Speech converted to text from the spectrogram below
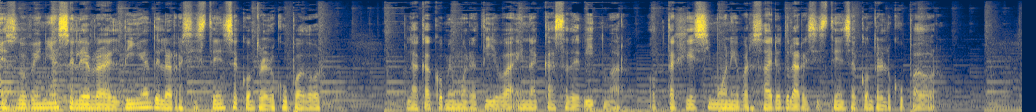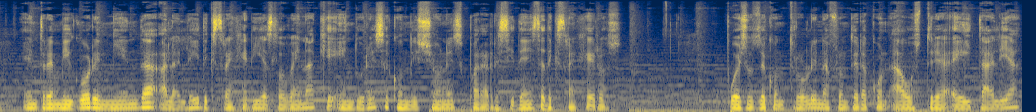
Eslovenia celebra el Día de la Resistencia contra el Ocupador. Placa conmemorativa en la Casa de Vidmar, octagésimo aniversario de la resistencia contra el ocupador. Entra en vigor enmienda a la ley de extranjería eslovena que endurece condiciones para residencia de extranjeros. Puestos de control en la frontera con Austria e Italia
